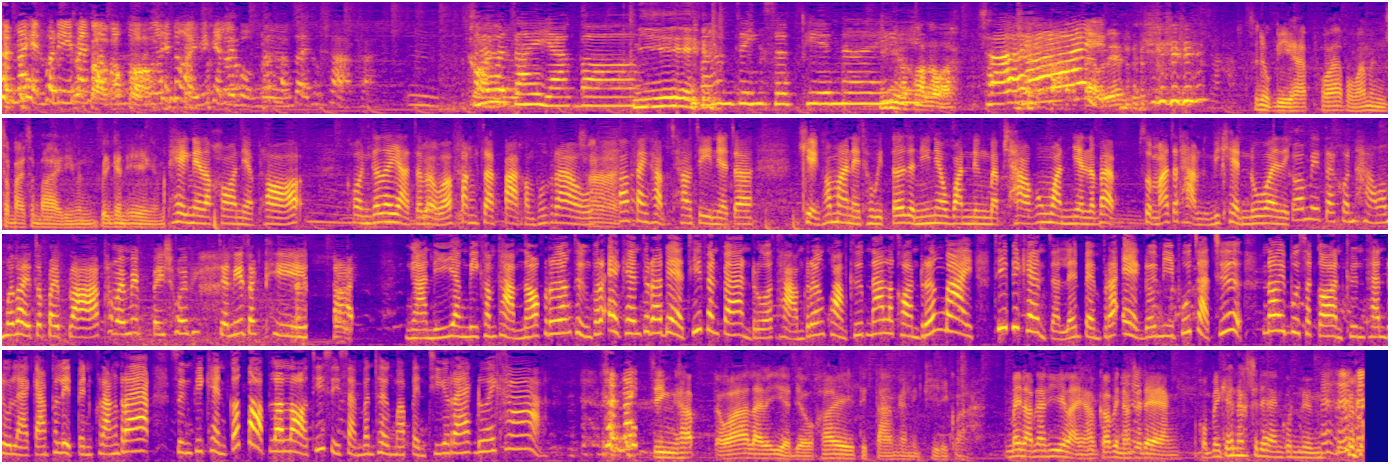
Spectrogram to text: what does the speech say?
หันมาเห็นพอดีแฟนคลับบอกโบกมือให้หน่อยพี่เคนเลยโบกมือทำใจทุกฉากค่ะขอหัวใจอยากบอกนี่ความจริงสักเพียงไหนนี่มีละครเราเหรอะใช่เล่นสนุกดีครับ เพราะว่าผมว่ามันสบายๆดีมันเป็นกันเองอะเพลงในละครเนี่ยเพราะ คนก็เลยอยากจะแบบว่าฟังจากปากของพวกเราใช่ถ้าแฟนคลับชาวจีนเนี่ยจะเขียนเข้ามาในทวิตเตอร์เจนนี่เนี่ยวันหนึ่งแบบเช้ากลางวันเย็นแล้วแบบส่วนมากจะถามถึงพี่เคนด้วยอะไรอย่างเลยก็มีแต่คนถามว่าเมื่อไหร่จะไปปลาร์คทำไมไม่ไปช่วยพี่เจนนี่สักที งานนี้ยังมีคำถามนอกเรื่องถึงพระเอกเคนธีรเดชที่แฟนๆ รัวถามเรื่องความคืบหน้าละครเรื่องใหม่ ที่พี่เคนจะเล่นเป็นพระเอกโดยมีผู้จัดชื่อเนยบุษกรขึ้นแทนดูแลการผลิตเป็นครั้งแรก ซึ่งพี่เคนก็ตอบหล่อๆที่สีสันบันเทิงมาเป็นที่แรกด้วยค่ะ จริงครับ แต่ว่ารายละเอียดเดี๋ยวค่อยติดตามกันอีกทีดีกว่า ไม่รับหน้าที่อะไรครับ ก็เป็นนักแสดง ผมเป็นแค่นักแสดงคนหนึ่ง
